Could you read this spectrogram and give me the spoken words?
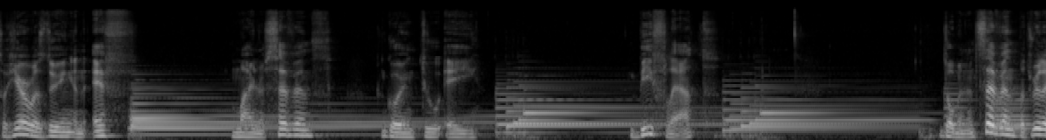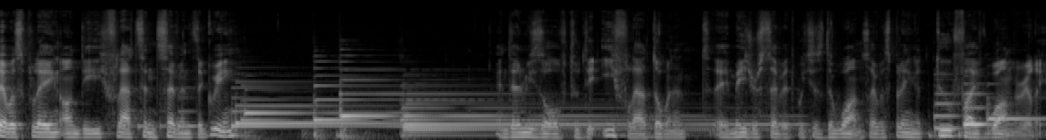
So here I was doing an F minor seventh, going to a B flat, dominant seventh, but really I was playing on the flattened seventh degree, and then resolved to the E flat dominant, a major seventh, which is the one. So I was playing a two five one really.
